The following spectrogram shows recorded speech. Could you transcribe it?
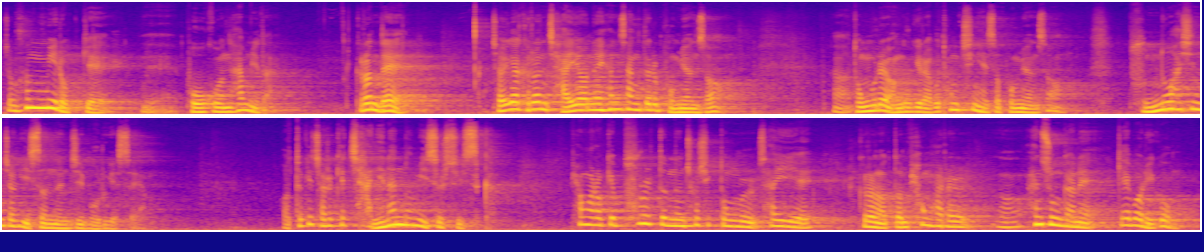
좀 흥미롭게 네, 보곤 합니다. 그런데 저희가 그런 자연의 현상들을 보면서 아, 동물의 왕국이라고 통칭해서 보면서 분노하신 적이 있었는지 모르겠어요. 어떻게 저렇게 잔인한 놈이 있을 수 있을까? 평화롭게 풀을 뜯는 초식 동물 사이에 그런 어떤 평화를 어, 한순간에 깨버리고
